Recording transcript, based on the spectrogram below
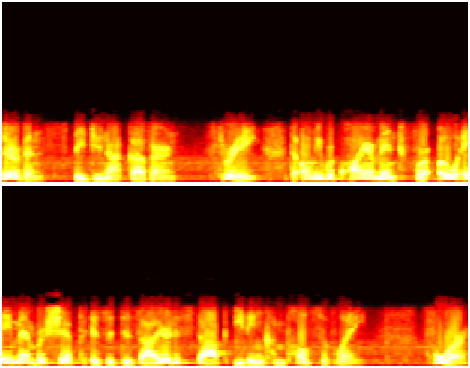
servants, they do not govern. 3. The only requirement for OA membership is a desire to stop eating compulsively. 4.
